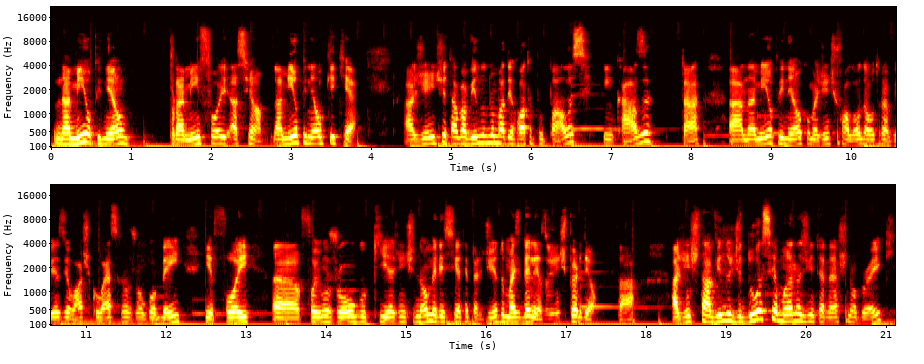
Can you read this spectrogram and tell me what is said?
Na minha opinião, para mim foi assim, ó. Na minha opinião, o que que é? A gente estava vindo numa derrota pro Palace em casa, tá? Ah, na minha opinião, como a gente falou da outra vez, eu acho que o West Ham jogou bem e foi, uh, foi um jogo que a gente não merecia ter perdido, mas beleza, a gente perdeu, tá? A gente está vindo de duas semanas de international break,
